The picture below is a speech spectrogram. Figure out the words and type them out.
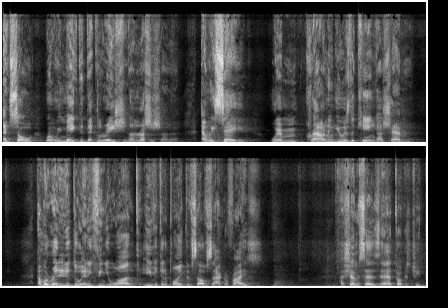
And so when we make the declaration on Rosh Hashanah and we say, we're crowning you as the king, Hashem, and we're ready to do anything you want, even to the point of self sacrifice, Hashem says, eh, talk is cheap.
